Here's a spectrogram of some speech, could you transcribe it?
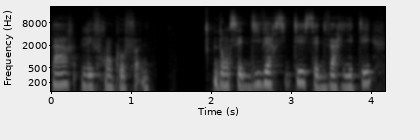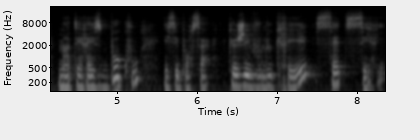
par les francophones. Donc cette diversité, cette variété m'intéresse beaucoup et c'est pour ça que j'ai voulu créer cette série.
